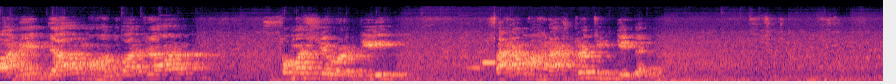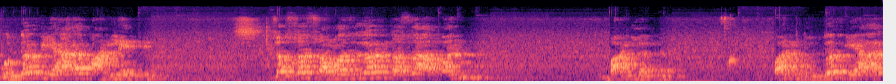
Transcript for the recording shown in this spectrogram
आणि त्या महत्त्वाच्या समस्येवरती सारा महाराष्ट्र चिंतित आहे. बुद्ध विहार बांधले. जसं समजलं तसं आपण बांधलं. पण बुद्ध विहार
